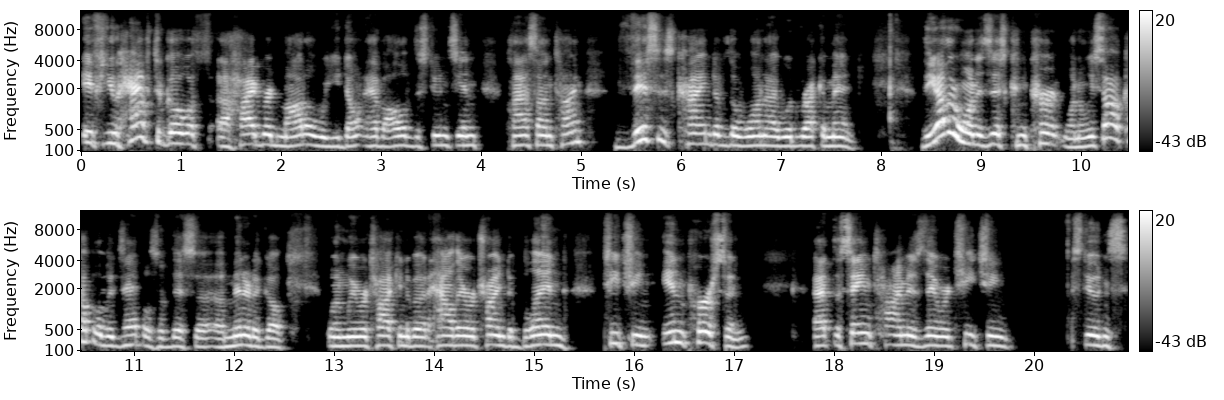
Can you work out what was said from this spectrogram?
if you have to go with a hybrid model where you don't have all of the students in class on time, this is kind of the one I would recommend. The other one is this concurrent one. And we saw a couple of examples of this a, a minute ago when we were talking about how they were trying to blend teaching in person at the same time as they were teaching students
